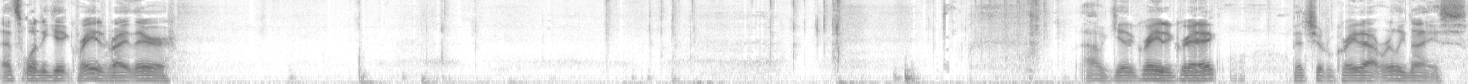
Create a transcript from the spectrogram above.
That's one to get graded right there. I would get it graded, Greg. Bet you it'll grade out really nice.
